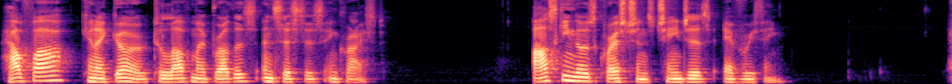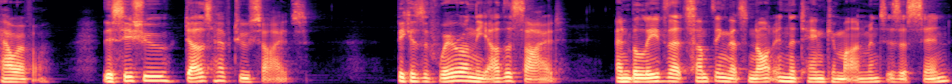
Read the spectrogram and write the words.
How far can I go to love my brothers and sisters in Christ? Asking those questions changes everything. However, this issue does have two sides. Because if we're on the other side and believe that something that's not in the Ten Commandments is a sin,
